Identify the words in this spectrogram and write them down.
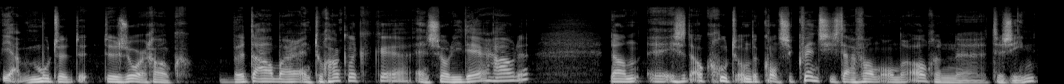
ja, we moeten de, de zorg ook betaalbaar en toegankelijk eh, en solidair houden. Dan eh, is het ook goed om de consequenties daarvan onder ogen eh, te zien.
